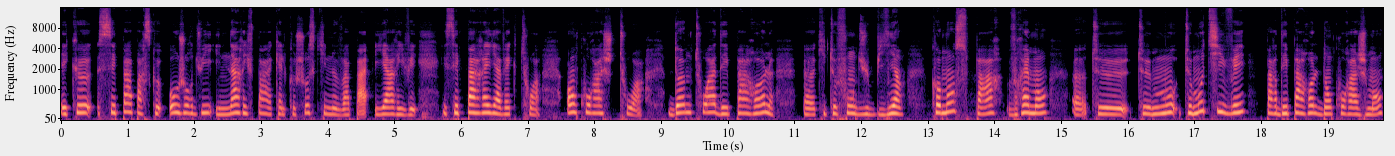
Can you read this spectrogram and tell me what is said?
et que c'est pas parce que aujourd'hui il n'arrive pas à quelque chose qu'il ne va pas y arriver. Et c'est pareil avec toi. Encourage-toi, donne-toi des paroles euh, qui te font du bien. Commence par vraiment euh, te, te, motiver par des paroles d'encouragement,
